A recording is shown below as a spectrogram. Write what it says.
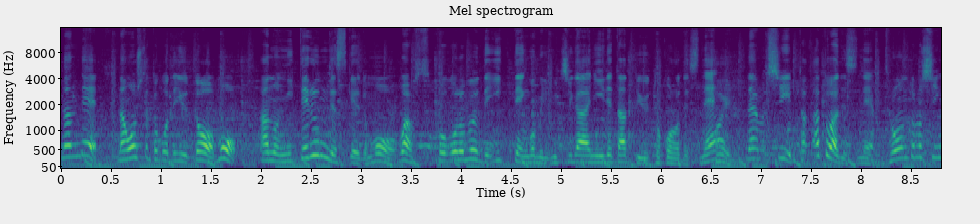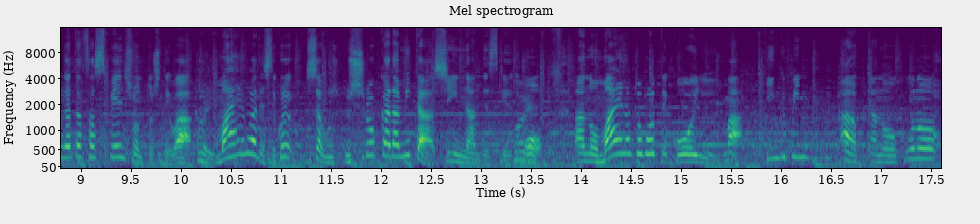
なんで直したところで言うともうあの似てるんですけれども、まあ、ここの部分で 1.5mm 内側に入れたっていうところですね、はい、だしあとはですねフロントの新型サスペンションとしては、はい、前はですねこれ実は後ろから見たシーンなんですけれども、はい、あの前のところってこういうふうに、まあ、キングピンああのここの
